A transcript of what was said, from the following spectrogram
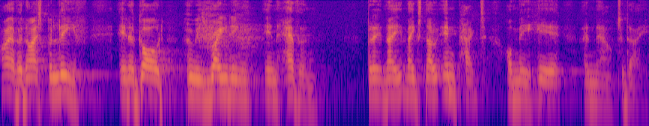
I have a nice belief in a God who is reigning in heaven, but it makes no impact on me here and now today.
